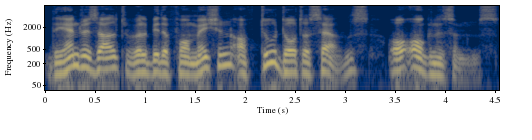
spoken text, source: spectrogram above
The end result will be the formation of two daughter cells or organisms.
